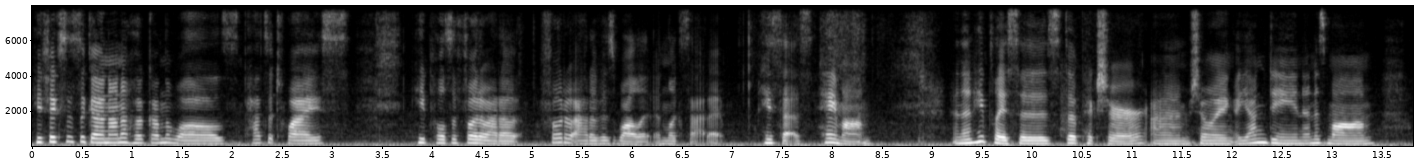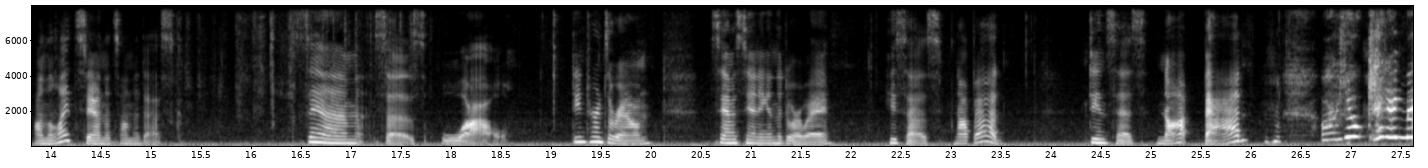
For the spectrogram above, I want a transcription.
He fixes the gun on a hook on the walls, pats it twice. He pulls a photo out of photo out of his wallet and looks at it. He says, "Hey, mom." And then he places the picture um, showing a young Dean and his mom on the light stand that's on the desk. Sam says, Wow. Dean turns around. Sam is standing in the doorway. He says, Not bad. Dean says, Not bad? Are you kidding me?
